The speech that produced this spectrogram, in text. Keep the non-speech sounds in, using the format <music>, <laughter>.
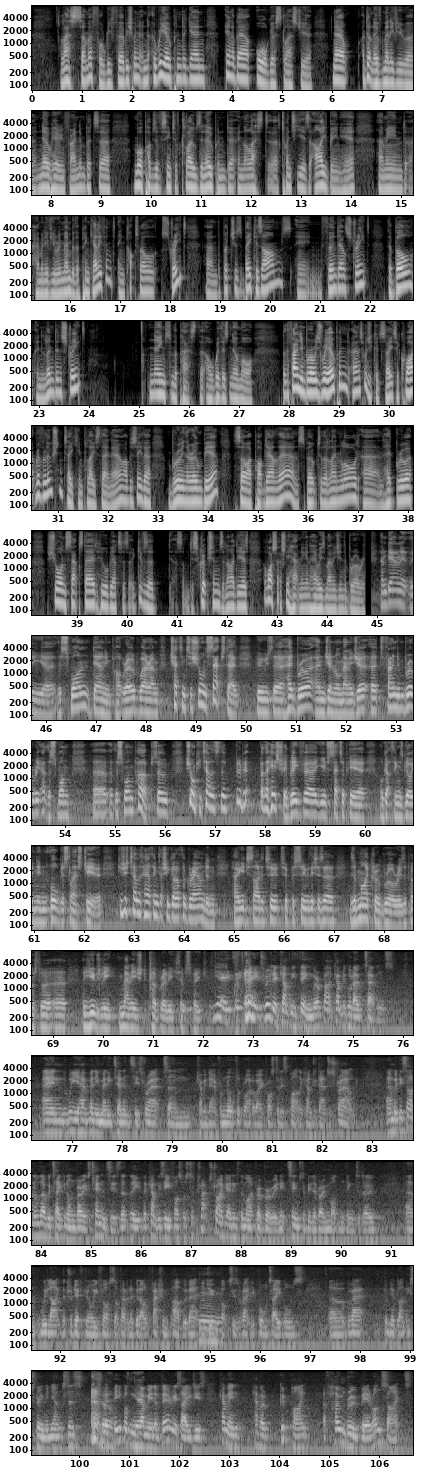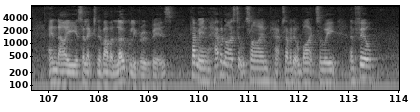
last summer for refurbishment and reopened again in about August last year. Now, I don't know if many of you uh, know here in Faringdon, but uh, more pubs have seemed to have closed and opened uh, in the last uh, 20 years that I've been here. I mean, how many of you remember the Pink Elephant in Coxwell Street and the Butcher's Baker's Arms in Ferndale Street, the Bull in London Street? Names from the past that are with us no more. But the Faringdon Brewery's reopened, and I suppose you could say it's a quiet revolution taking place there now. Obviously, they're brewing their own beer, so I popped down there and spoke to the landlord and head brewer, Sean Sapstead, who will be able to give us a some descriptions and ideas of what's actually happening and how he's managing the brewery. I'm down at the uh, the Swan down in Park Road where I'm chatting to Sean Sapstead, who's the head brewer and general manager at Faringdon Brewery at the Swan uh, at the Swan Pub. So, Sean, can you tell us a bit, about the history? I believe uh, you've set up here or got things going in August last year. Can you just tell us how things actually got off the ground and how you decided to, to pursue this as a as a microbrewery as opposed to a, a a usually managed pub, really, so to speak. Yeah, it's, <clears throat> it's really a company thing. We're a company called Oak Taverns, and we have many, many tenancies throughout, um, coming down from Norfolk right away across to this part of the country down to Stroud. And we decided, although we're taking on various tenancies, that the, the company's ethos was to perhaps try getting into the microbrewery, and it seems to be the very modern thing to do. Um, we like the traditional ethos of having a good old fashioned pub without mm. your jukeboxes, without your pool tables, uh, without putting it bluntly, screaming youngsters. <clears throat> Sure. but people can yeah. come in of various ages, come in, have a good pint of home brewed beer on site, and i.e. a selection of other locally brewed beers. Come in, have a nice little time, perhaps have a little bite to eat, and feel,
